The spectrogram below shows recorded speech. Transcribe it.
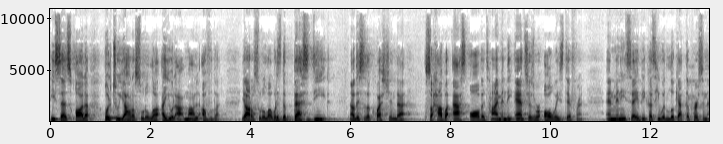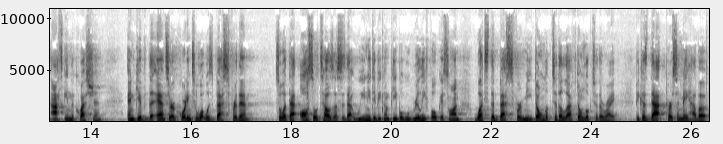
He says, قال قلت يا رسول الله أي الأعمال أفضل Ya Rasulullah, what is the best deed? Now this is a question that Sahaba asked all the time and the answers were always different. And many say because he would look at the person asking the question and give the answer according to what was best for them. So what that also tells us is that we need to become people who really focus on what's the best for me. Don't look to the left, don't look to the right because that person may have a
